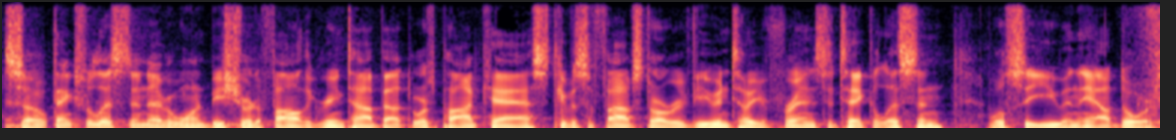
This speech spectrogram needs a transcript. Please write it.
So thanks for listening, everyone. Be sure to follow the Green Top Outdoors podcast. Give us a five star review and tell your friends to take a listen. We'll see you in the outdoors.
